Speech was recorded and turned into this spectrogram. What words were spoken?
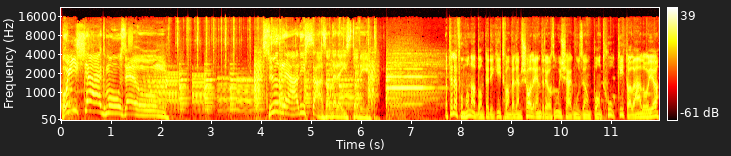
Újságmúzeum! Szürreális századelei sztorik. A telefonvonalban pedig itt van velem Sal Endre, az újságmúzeum.hu kitalálója,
